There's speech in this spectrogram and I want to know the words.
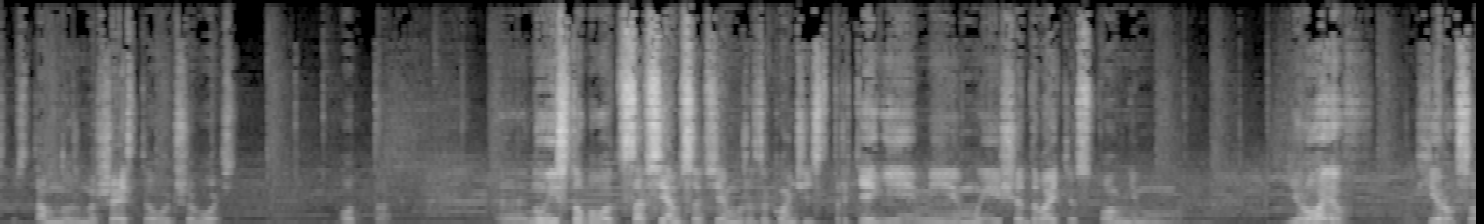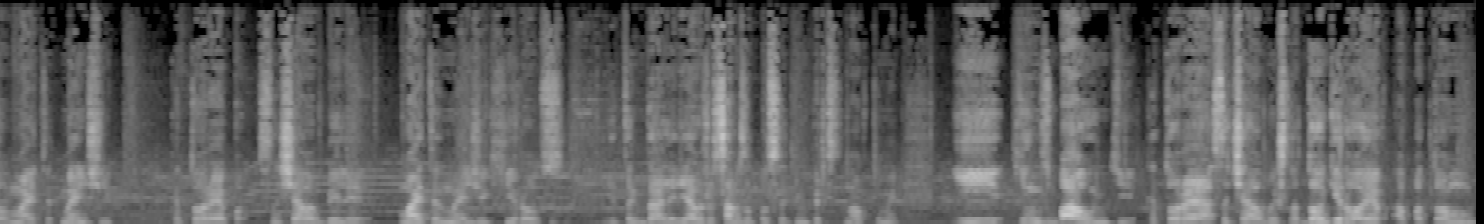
То есть там нужно 6, а лучше 8. Вот так. Э, ну и чтобы вот совсем-совсем уже закончить стратегиями, мы еще давайте вспомним героев, Heroes of Might and Magic, которые сначала были Might and Magic Heroes и так далее. Я уже сам забыл с этими перестановками. И King's Bounty, которая сначала вышла до героев, а потом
